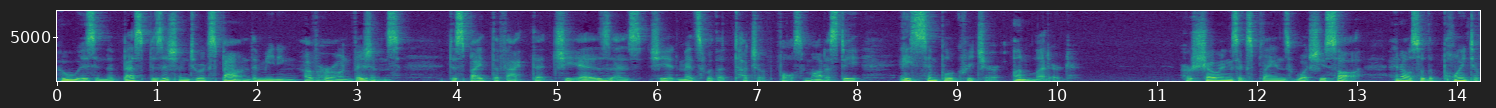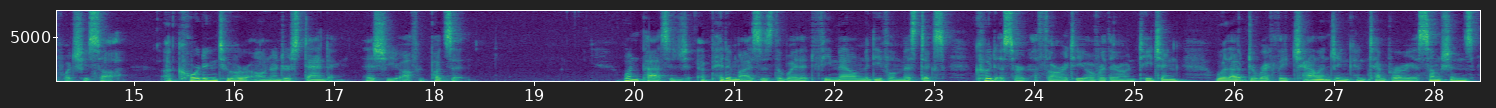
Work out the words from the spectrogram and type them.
who is in the best position to expound the meaning of her own visions, despite the fact that she is, as she admits with a touch of false modesty, a simple creature, unlettered. Her showings explains what she saw, and also the point of what she saw, according to her own understanding, as she often puts it. One passage epitomizes the way that female medieval mystics could assert authority over their own teaching without directly challenging contemporary assumptions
